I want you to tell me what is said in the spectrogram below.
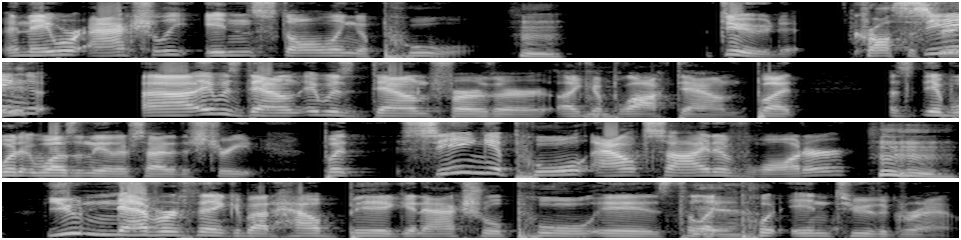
and they were actually installing a pool. Hmm. Dude, Across the seeing street. uh it was down it was down further like a block down but it would it was on the other side of the street but seeing a pool outside of water you never think about how big an actual pool is to like Yeah. put into the ground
